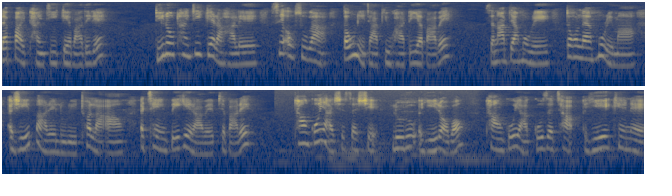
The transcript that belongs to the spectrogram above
လက်ပိုက်ထိုင်ကြီးခဲ့ပါသေးတယ်။ဒီလိုထိုင်ကြီးခဲ့တာဟာလေစစ်အုပ်စုကတုံးနေကြဖြူဟာတရက်ပါပဲ။ဇနာပြမှုတွေတော်လန်မှုတွေမှာအရေးပါတဲ့လူတွေထွက်လာအောင် အချိန်ပေးခဲ့တာပဲဖြစ်ပါတယ်။1988လူမှုအရေးတော်ပုံ 1996အရေးအခင်းနဲ့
